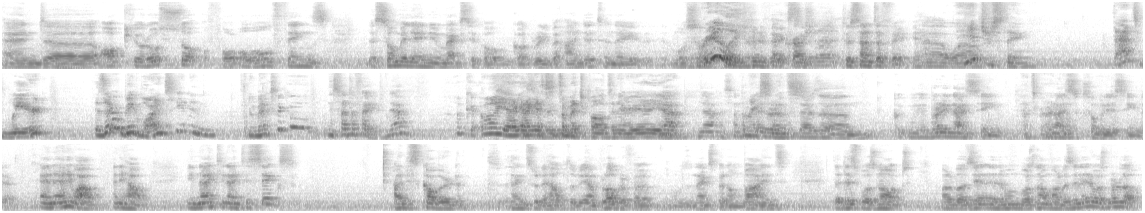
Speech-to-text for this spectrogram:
and uh, Occhio Rosso, for all things, the sommelier in New Mexico got really behind it, and they most Really? to New They're Mexico- crushing it? to Santa Fe. Yeah. Oh wow. Interesting. That's weird. Is there a big wine scene in New Mexico? In Santa Fe, yeah. Okay. Well, yeah, I, I guess it's a metropolitan area. Yeah. Yeah, yeah, Santa That makes there's, sense. there's a, um, g- very nice scene, That's very very nice sommelier scene there. And anyhow, anyhow, in 1996, I discovered, thanks to the help of the ampelographer, who was an expert on vines, that this was not Malvasia, it was not Malvasia, it was Merlot.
